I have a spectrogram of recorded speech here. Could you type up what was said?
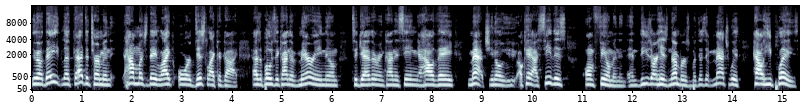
you know, they let that determine how much they like or dislike a guy, as opposed to kind of marrying them together and kind of seeing how they match. You know, okay, I see this on film and, and these are his numbers, but does it match with how he plays?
